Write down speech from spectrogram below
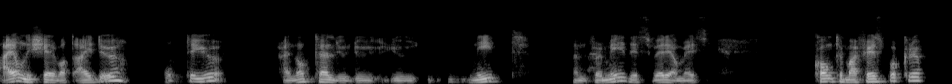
I only share what I do, up to you. I not tell you do you need. And for me, this is very amazing. Come to my Facebook group,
